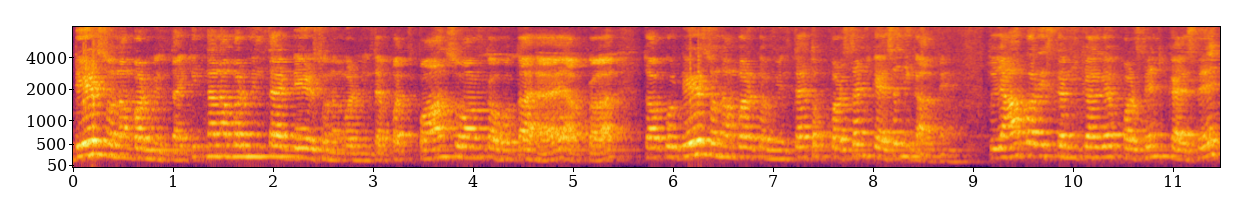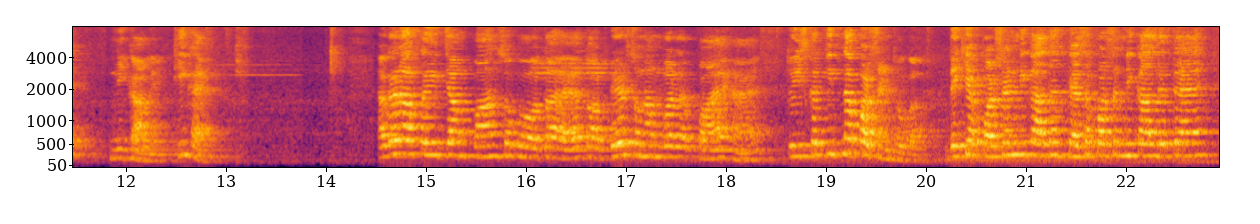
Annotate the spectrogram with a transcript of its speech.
डेढ़ सौ नंबर मिलता है। कितना नंबर मिलता है? डेढ़ सौ नंबर मिलता है। पाँच सौ अंक का होता है आपका तो आपको डेढ़ सौ नंबर का मिलता है। तो परसेंट कैसे निकालते हैं? तो यहाँ पर इसका निकाल गया परसेंट कैसे निकालें? ठीक है? अगर आपका एग्ज़ाम 500 का होता है तो आप डेढ़ सौ नंबर पाए हैं तो इसका कितना परसेंट होगा? देखिए परसेंट निकालते हैं, कैसे परसेंट निकाल देते हैं?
